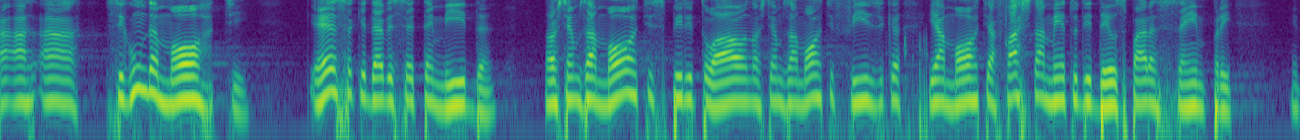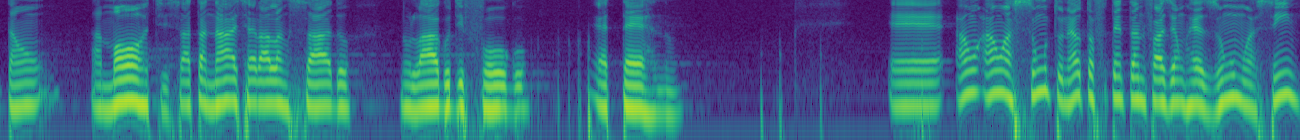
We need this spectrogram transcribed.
a, a segunda morte, essa que deve ser temida. Nós temos a morte espiritual, nós temos a morte física e a morte, afastamento de Deus para sempre. Então, a morte, Satanás será lançado no lago de fogo eterno. É, há, um, há, um, assunto, né, eu estou tentando fazer um resumo assim,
